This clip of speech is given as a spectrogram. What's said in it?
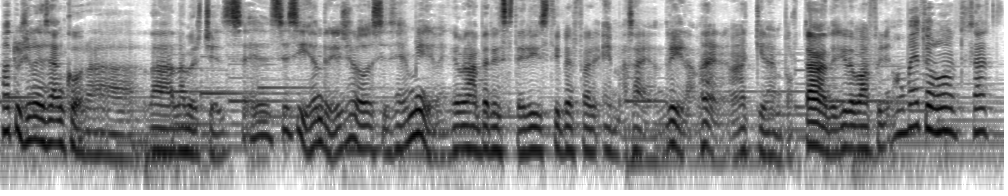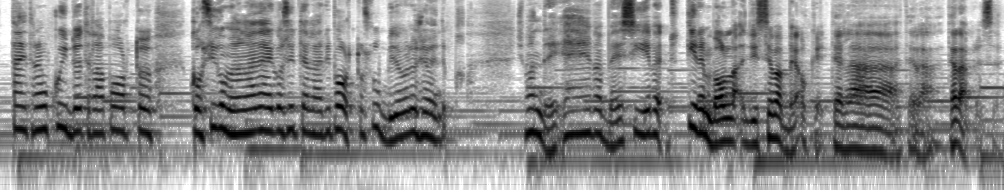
ma tu ce l'hai ancora la, la Mercedes? Eh, sì, sì, Andrea, ce l'ho, sì, sì, a me che me la presteresti per fare... Eh, ma sai, Andrea, ma è una macchina importante, che la va a finire? Oh, beh, te lo- sta- stai tranquillo, te la porto così come me la dai, così te la riporto subito, velocemente. Dice, ma Andrea, eh, vabbè, sì, eh, tira in bolla, disse, vabbè, ok, te la, te la, te la presa.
